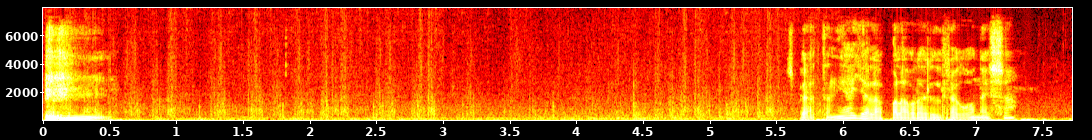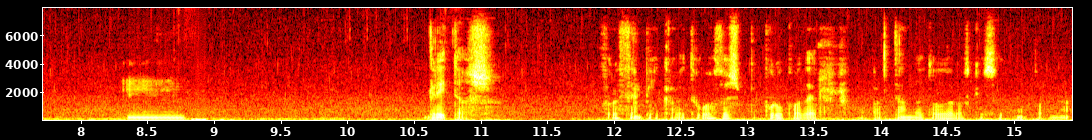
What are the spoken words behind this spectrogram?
Espera, ¿tenía ya la palabra del dragón esa? Mm. Gritos. Fuerza implacable, tu voz es puro poder, apartando a todos los que se nada.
